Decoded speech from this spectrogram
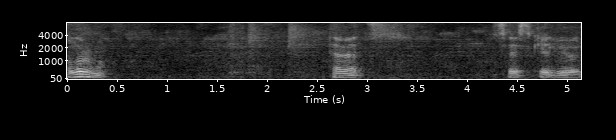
Olur mu? Evet. Ses geliyor.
